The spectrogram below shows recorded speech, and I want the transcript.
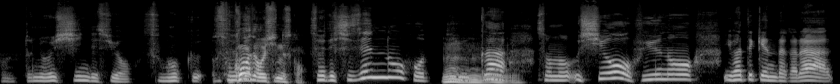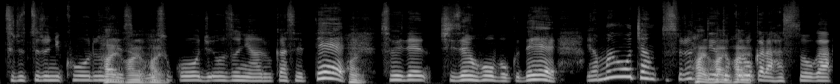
本当に美味しいんですよ。すごく。そこまで美味しいんですか？それで自然農法っていうか、んんん。その牛を冬の岩手県だからツルツルに凍るんですけど、はいはいはい。そこを上手に歩かせて、はい。それで自然放牧で山をちゃんとするってはいはいはいいうところから発想が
